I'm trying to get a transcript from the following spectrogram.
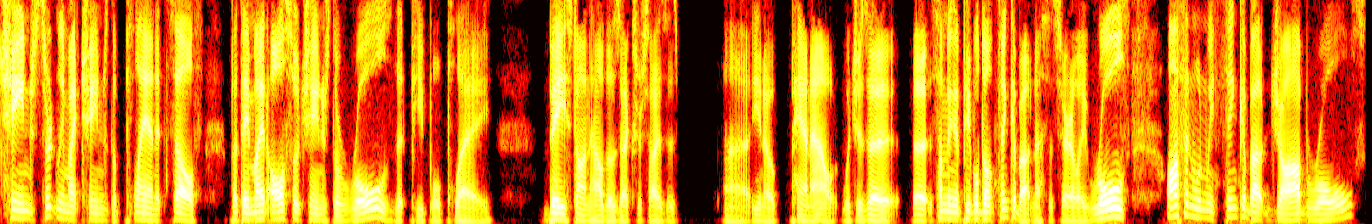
change certainly might change the plan itself, but they might also change the roles that people play based on how those exercises uh, you know pan out, which is a, a something that people don't think about necessarily. Roles often when we think about job roles,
